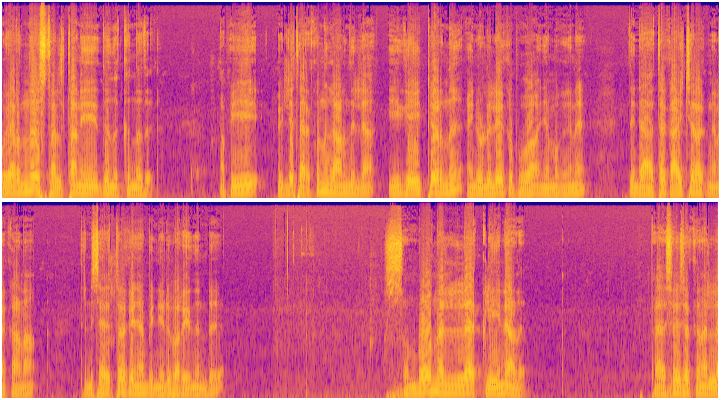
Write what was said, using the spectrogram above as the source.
ഉയർന്ന ഒരു സ്ഥലത്താണ് ഈ ഇത് നിൽക്കുന്നത്. അപ്പോൾ ഈ വലിയ തിരക്കൊന്നും കാണുന്നില്ല. ഈ ഗേറ്റ് തുറന്ന് അതിന്റെ ഉള്ളിലേക്ക് പോവുക നമുക്കിങ്ങനെ ഇതിന്റെ അകത്തെ കാഴ്ചകളൊക്കെ ഇങ്ങനെ കാണാം. ഇതിന്റെ ചരിത്രമൊക്കെ ഞാൻ പിന്നീട് പറയുന്നുണ്ട്. സംഭവം നല്ല ക്ലീനാണ് പാസേജൊക്കെ നല്ല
